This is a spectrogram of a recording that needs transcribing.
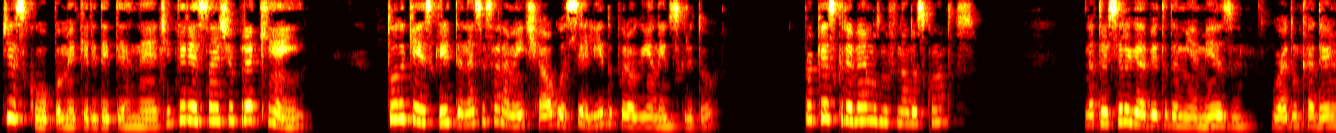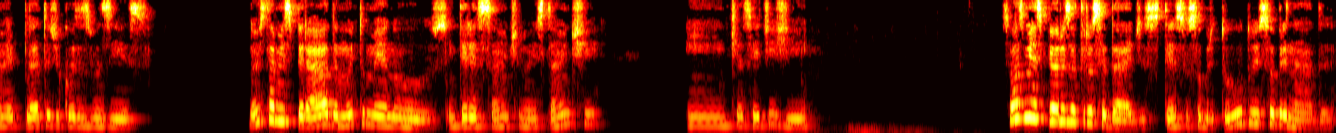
Desculpa, minha querida internet, interessante para quem? Tudo que é escrito é necessariamente algo a ser lido por alguém além do escritor? Por que escrevemos no final das contas? Na terceira gaveta da minha mesa, guardo um caderno repleto de coisas vazias. Não estava inspirada, muito menos interessante no instante em que as redigi. São as minhas piores atrocidades, textos sobre tudo e sobre nada.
